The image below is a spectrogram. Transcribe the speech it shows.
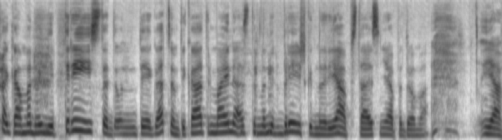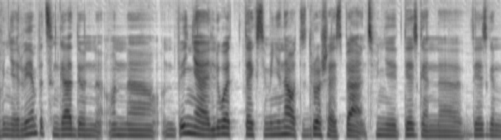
tā kā man viņi ir trīs, tad, un tie vecumi tik ātri mainās, tad man ir brīži, kad man ir jāapstājas un jāpadomā. Jā, viņa ir 11 gadi, un, un, un viņa ļoti, teiksim, viņa nav tas drošais bērns. Viņa ir diezgan, diezgan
